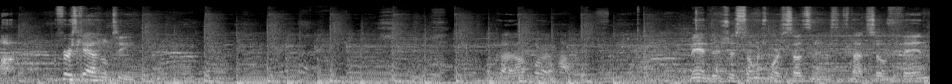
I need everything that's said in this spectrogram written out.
uh, first casualty. Okay, Man, there's just so much more substance. It's not so thin.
